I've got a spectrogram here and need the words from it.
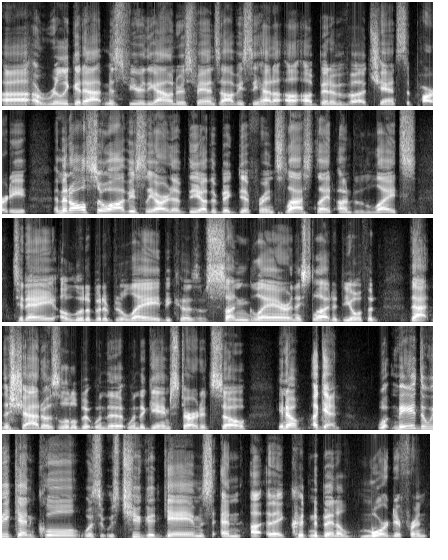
Uh, a really good atmosphere. The Islanders fans obviously had a, a, bit of a chance to party. And then also, obviously, Arda the other big difference last night under the lights, today a little bit of delay because of sun glare, and they still had to deal with it, that in the shadows a little bit when the when the game started. So, you know, again, what made the weekend cool was it was two good games, and uh, they couldn't have been a, more different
